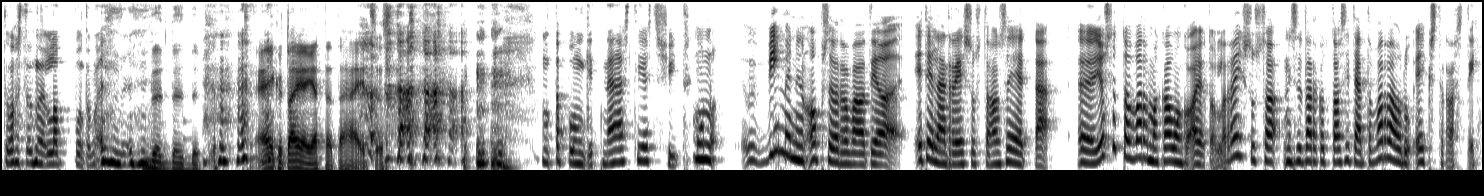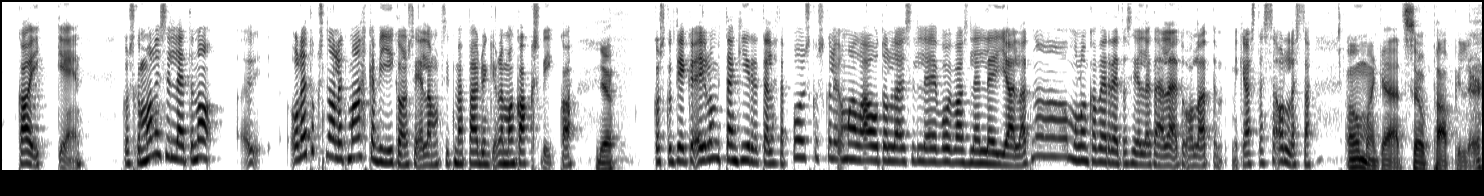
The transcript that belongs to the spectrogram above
tuosta tuonne loppuun. Eikö taida jättää tähän itse asiassa? Mutta punkit näästi shit. Mun viimeinen observaatio etelän reissusta on se, että jos et ole varma kauanko aiot olla reissussa, niin se tarkoittaa sitä, että varaudu ekstrasti kaikkeen. Koska mä olin silleen, että no, oletuksena olet mä ehkä viikon siellä, mutta sitten mä päädynkin olemaan kaksi viikkoa. Joo. Koska tiedätkö, ei ollut mitään kiirettä lähteä pois, koska oli omalla autolla ja silleen voi vaan silleen leijailla, että no, mulla on kavereita siellä täällä ja tuolla, että mikäs tässä ollessa. Oh my god, so popular.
